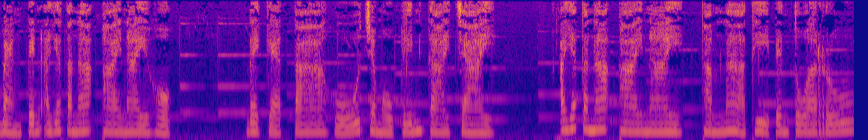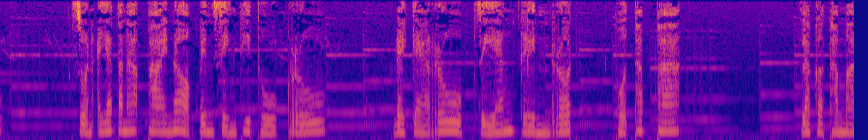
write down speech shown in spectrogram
แบ่งเป็นอายตนะภายในหก ได้แก่ตา หู จมูก ลิ้น กายใจ อายตนะภายในทำหน้าที่เป็นตัวรู้ ส่วนอายตนะภายนอกเป็นสิ่งที่ถูกรู้ ได้แก่รูป เสียง กลิ่น รสผลทัพพะ แล้วก็ธรรมา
